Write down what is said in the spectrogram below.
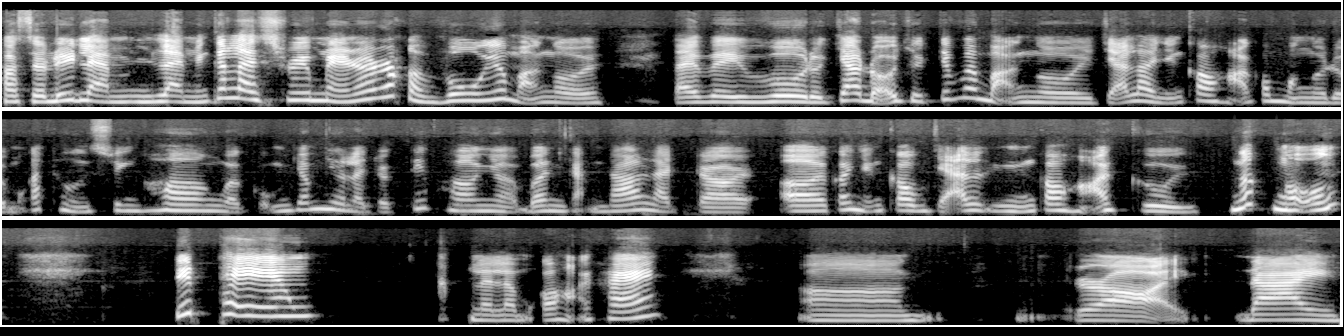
Thật sự đi làm làm những cái livestream này nó rất là vui với mọi người. Tại vì vừa được trao đổi trực tiếp với mọi người trả lời những câu hỏi của mọi người được một cách thường xuyên hơn và cũng giống như là trực tiếp hơn nhưng mà bên cạnh đó là trời ơi có những câu trả những câu hỏi cười ngất ngưỡng. Tiếp theo lại là một câu hỏi khác. À, rồi đây.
